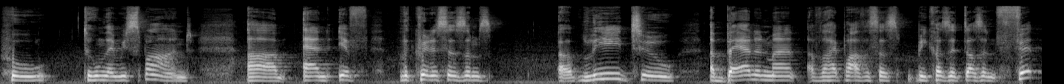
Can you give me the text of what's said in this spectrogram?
who to whom they respond. Um, and if the criticisms uh, lead to abandonment of the hypothesis because it doesn't fit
